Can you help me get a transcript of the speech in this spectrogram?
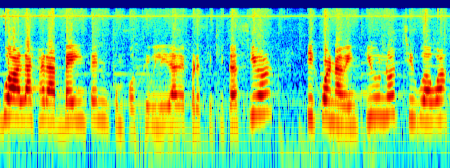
Guadalajara 20 con posibilidad de precipitación, Tijuana 21, Chihuahua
